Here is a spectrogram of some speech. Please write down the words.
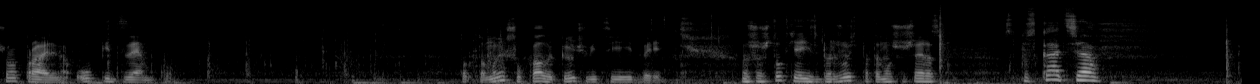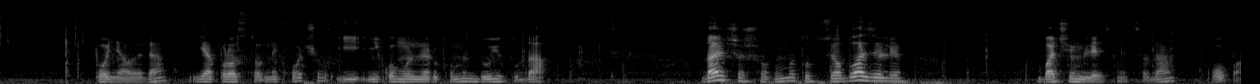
Що правильно? У підземку. Тобто ми шукали ключ від цієї двері. Ну що ж, тут я і збержусь, тому що ще раз спускатися. Поняли, да? Я просто не хочу і нікому не рекомендую туди. Далі що? Ми тут все облазили. Бачимо лестниця, да? Опа.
